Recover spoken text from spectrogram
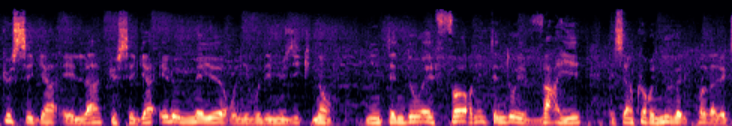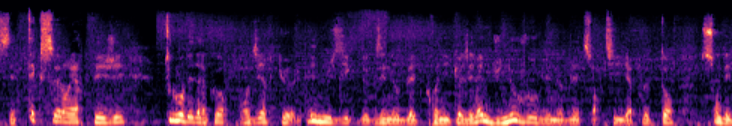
que Sega est là, que Sega est le meilleur au niveau des musiques. Non, Nintendo est fort, Nintendo est varié, et c'est encore une nouvelle preuve avec cet excellent RPG. Tout le monde est d'accord pour dire que les musiques de Xenoblade Chronicles et même du nouveau Xenoblade sorti il y a peu de temps sont des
